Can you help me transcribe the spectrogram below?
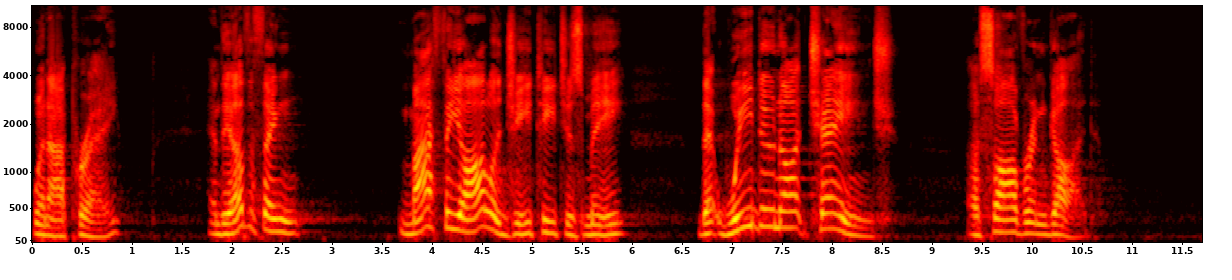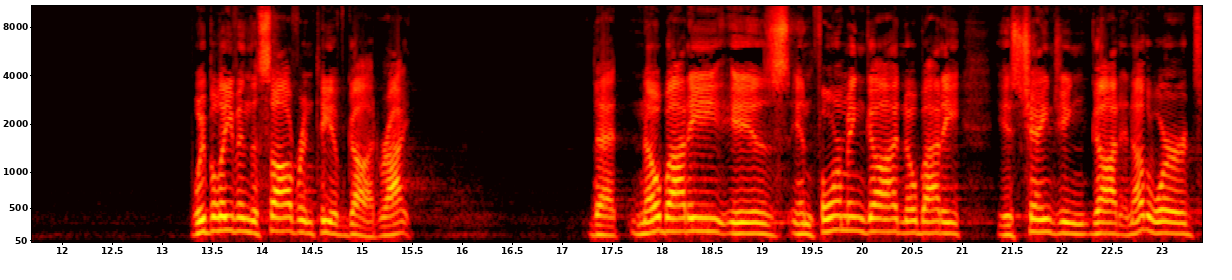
when I pray. And the other thing, my theology teaches me that we do not change a sovereign God. We believe in the sovereignty of God, right? That nobody is informing God, nobody is changing God. In other words,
